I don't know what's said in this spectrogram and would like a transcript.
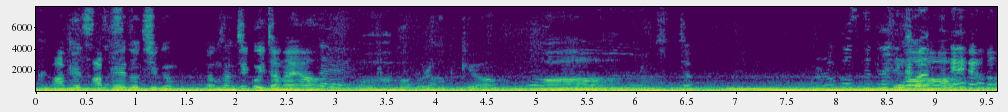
그 앞에 앞에도 지금 영상 찍고 있잖아요. 네. 어, 한번 올라가 볼게요. 와 진짜 롤러코스터 타는 것 와. 같아요.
